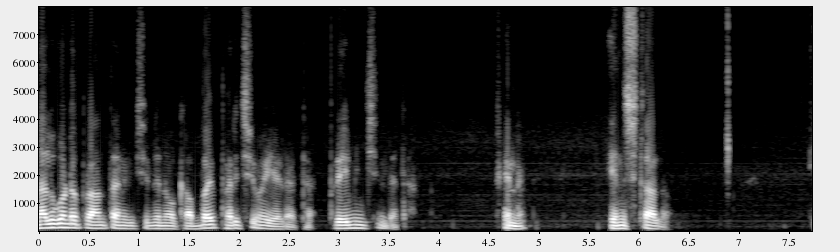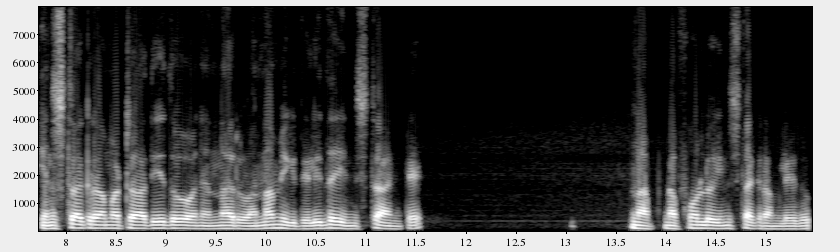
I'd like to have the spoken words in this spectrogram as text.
నల్గొండ ప్రాంతానికి చెందిన ఒక అబ్బాయి పరిచయం అయ్యాడట ప్రేమించిందట. ఇన్స్టాలో. ఇన్స్టాగ్రామ్ అట అదేదో అని అన్నారు. అన్నా మీకు తెలీదా ఇన్స్టా అంటే? నా నా ఫోన్లో ఇన్స్టాగ్రామ్ లేదు.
